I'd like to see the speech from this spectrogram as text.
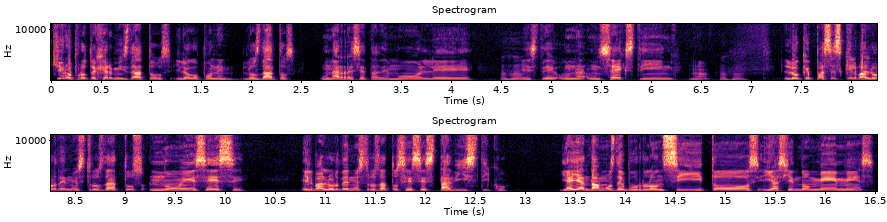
quiero proteger mis datos, y luego ponen los datos, una receta de mole, este, una- un sexting, ¿no? Lo que pasa es que el valor de nuestros datos no es ese. El valor de nuestros datos es estadístico. Y ahí andamos de burloncitos y haciendo memes,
